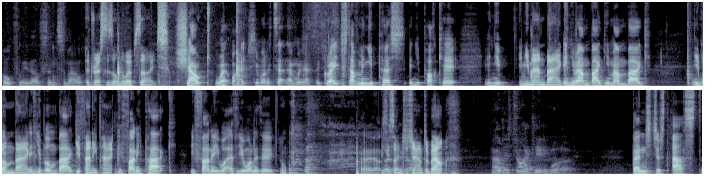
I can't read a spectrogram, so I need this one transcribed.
Hopefully they'll send some out. Address is on the website. Shout wet wipes. You want to take them with you? They're great. Just have them in your purse, in your pocket, in your In your man bag, in your handbag, your man bag, in your bum bag, in your bum bag, your fanny pack. your fanny pack, your fanny, whatever you want to do. Oh. Right, that's Is something to shout about? How does dry cleaning work? Ben's just asked,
